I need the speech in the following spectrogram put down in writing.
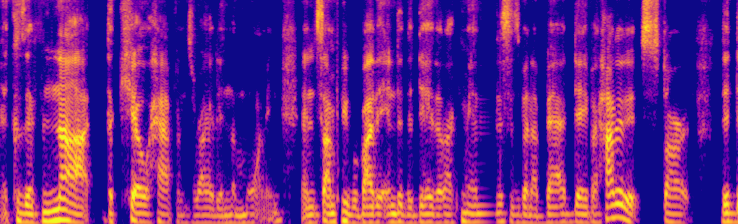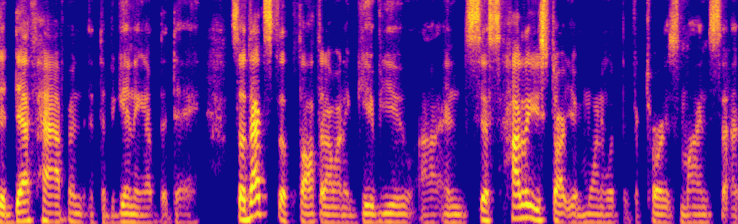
Because uh, if not, the kill happens right in the morning. And some people, by the end of the day, they're like, man, this has been a bad day. But how did it start? Did the death happen at the beginning of the day? So that's the thought that I want to give you. Uh, and just how do you start your morning with the victorious mindset?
